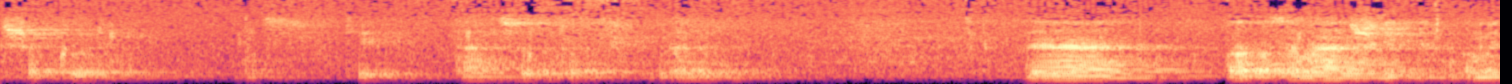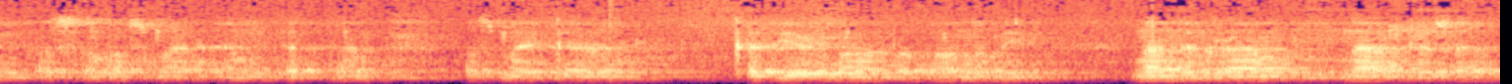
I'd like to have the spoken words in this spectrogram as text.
és akkor két táncoltak velük. De az a másik, amit azt hiszem, azt már említettem, az meg uh, Kadir van, ami Nandagram-nál közel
